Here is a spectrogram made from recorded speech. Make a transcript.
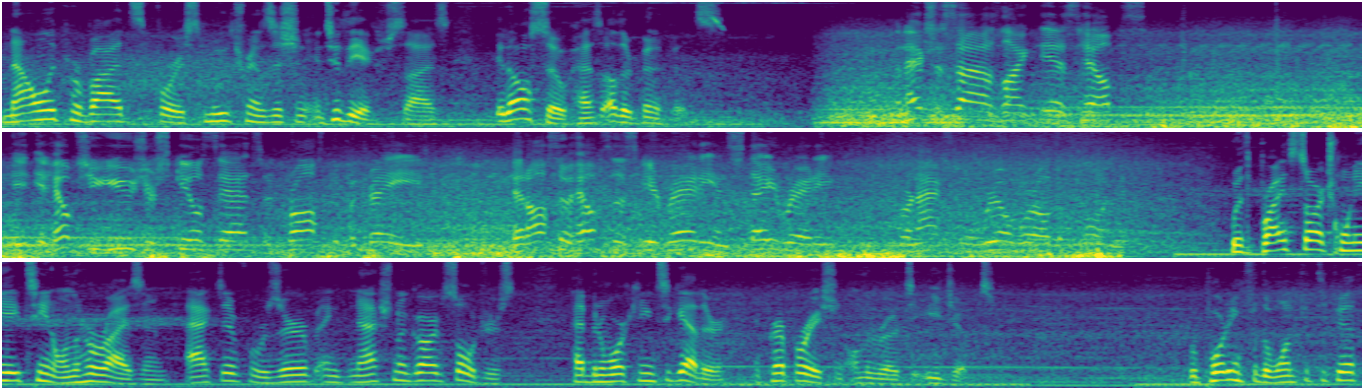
not only provides for a smooth transition into the exercise, it also has other benefits. An exercise like this helps it, it helps you use your skill sets across the brigade. It also helps us get ready and stay ready for an actual real world deployment. With Bright Star 2018 on the horizon, active, reserve, and National Guard soldiers have been working together in preparation on the road to Egypt. Reporting for the 155th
